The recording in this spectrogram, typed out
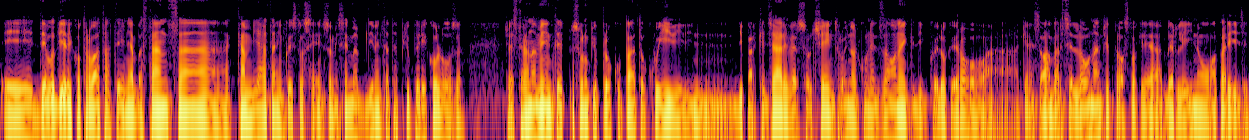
e devo dire che ho trovato Atene abbastanza cambiata in questo senso, mi sembra diventata più pericolosa cioè, stranamente sono più preoccupato qui di, di, parcheggiare verso il centro in alcune zone di quello che ero a, che so, a Barcellona piuttosto che a Berlino o a Parigi.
